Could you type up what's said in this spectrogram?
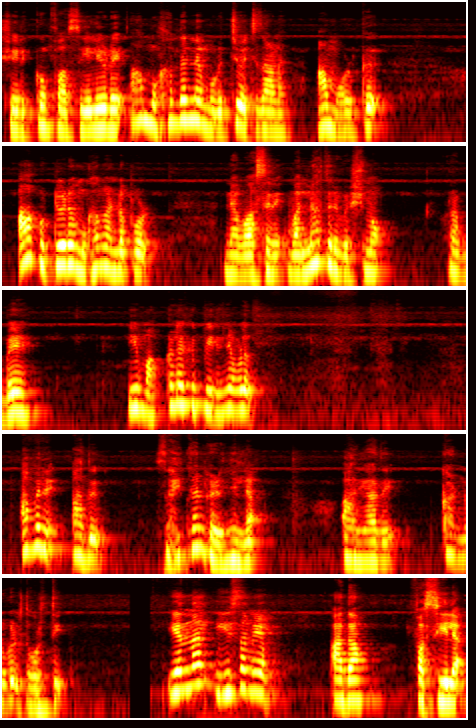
ശരിക്കും ഫസീലയുടെ ആ മുഖം തന്നെ മുറിച്ചു വെച്ചതാണ് ആ മോൾക്ക്. ആ കുട്ടിയുടെ മുഖം കണ്ടപ്പോൾ നവാസിന് വല്ലാത്തൊരു വിഷമം. റബ്ബേ ഈ മക്കളെയൊക്കെ പിരിഞ്ഞവൾ അവന് അത് സഹിക്കാൻ കഴിഞ്ഞില്ല. അറിയാതെ കണ്ണുകൾ തോർത്തി. എന്നാൽ ഈ സമയം അതാ ഫസീല.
